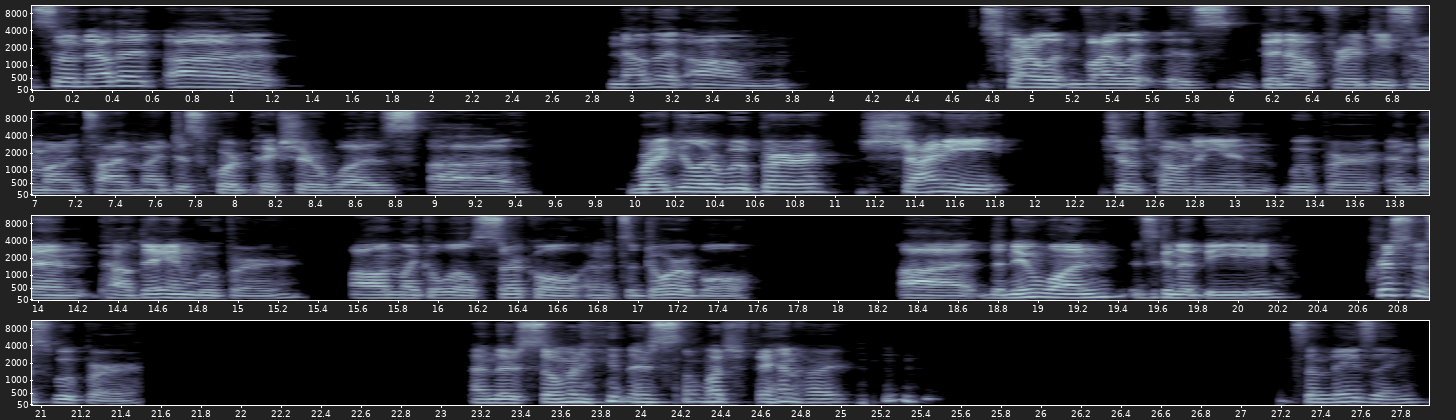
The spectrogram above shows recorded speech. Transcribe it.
so now that uh now that um Scarlet and Violet has been out for a decent amount of time, my Discord picture was uh regular Wooper, shiny Johtonian Wooper, and then Paldean Wooper all in like a little circle, and it's adorable. Uh, the new one is going to be Christmas Wooper, and there's so many, there's so much fan art. it's amazing.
